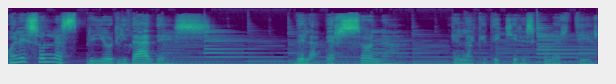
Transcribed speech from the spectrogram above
¿Cuáles son las prioridades de la persona en la que te quieres convertir?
